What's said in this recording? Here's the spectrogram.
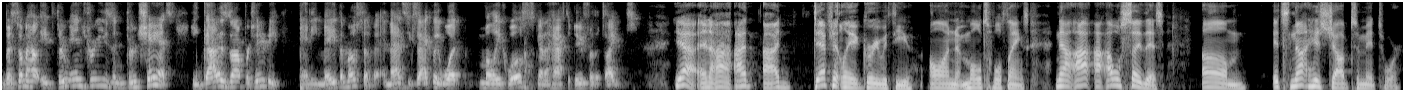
But somehow, it, through injuries and through chance, he got his opportunity and he made the most of it. And that's exactly what Malik Willis is going to have to do for the Titans. Yeah, and I, I I definitely agree with you on multiple things. Now, I I will say this: um, it's not his job to mentor,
